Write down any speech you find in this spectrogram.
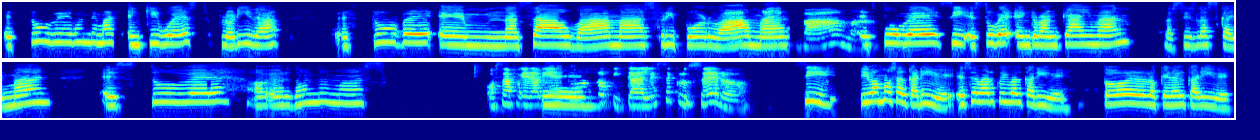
estuve, ¿dónde más? En Key West, Florida, estuve en Nassau, Bahamas, Freeport, Bahamas, Bahamas. estuve, sí, estuve en Grand Cayman, las Islas Caimán, estuve, a ver, ¿dónde más? O sea, era bien Eh, tropical ese crucero. Sí, íbamos al Caribe, ese barco iba al Caribe, todo lo que era el Caribe.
